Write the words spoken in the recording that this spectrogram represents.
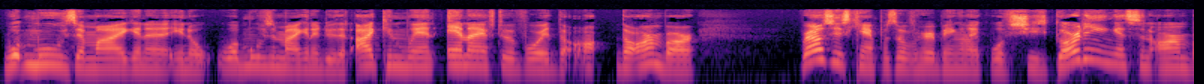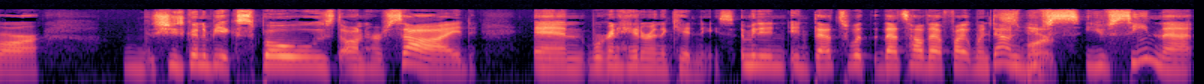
What moves am I gonna, you know, what moves am I gonna do that I can win, and I have to avoid the the armbar? Rousey's camp was over here being like, well, if she's guarding against an armbar, she's going to be exposed on her side. and we're going to hit her in the kidneys. I mean, and, and that's what that's how that fight went down. Smart. You've you've seen that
